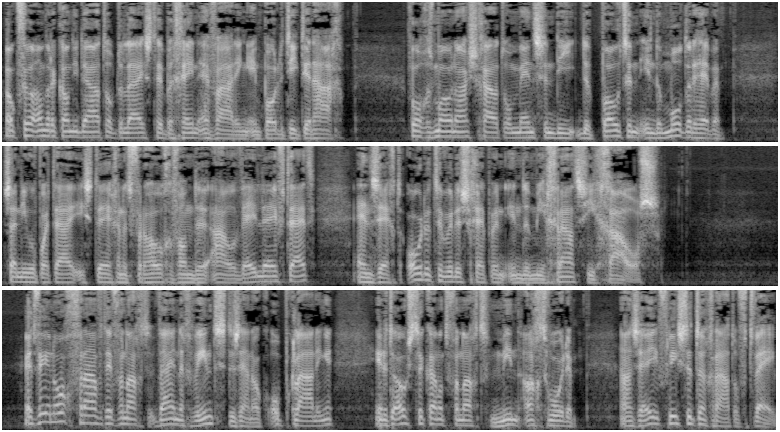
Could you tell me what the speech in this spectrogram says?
Ook veel andere kandidaten op de lijst hebben geen ervaring in politiek Den Haag. Volgens Monash gaat het om mensen die de poten in de modder hebben. Zijn nieuwe partij is tegen het verhogen van de AOW-leeftijd en zegt orde te willen scheppen in de migratiechaos. Het weer nog, vanavond en vannacht weinig wind. Er zijn ook opklaringen. In het oosten kan het vannacht min 8 worden. Aan zee vriest het een graad of 2.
